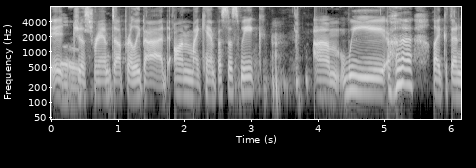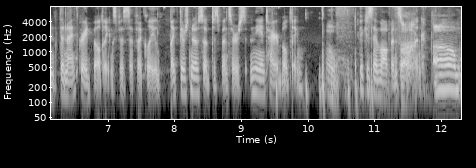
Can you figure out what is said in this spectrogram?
It Oh, just ramped up really bad on my campus this week. Um, we like the the ninth grade building specifically. Like, there's no soap dispensers in the entire building Oh, because they've all been stolen. um,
